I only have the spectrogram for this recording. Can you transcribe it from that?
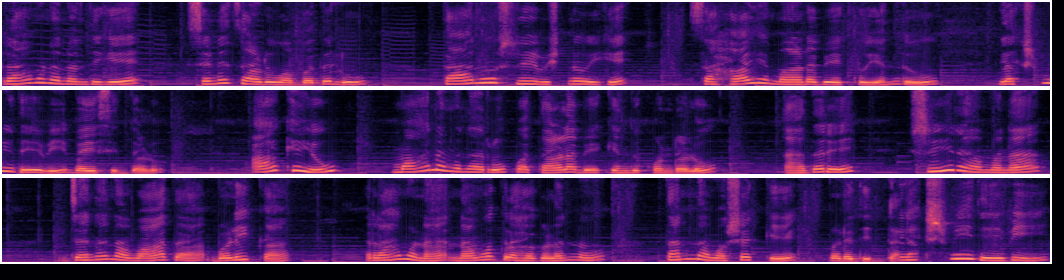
ರಾವಣನೊಂದಿಗೆ ಸೆಣೆಸಾಡುವ ಬದಲು ತಾನೂ ಶ್ರೀ ವಿಷ್ಣುವಿಗೆ ಸಹಾಯ ಮಾಡಬೇಕು ಎಂದು ಲಕ್ಷ್ಮೀದೇವಿ ಬಯಸಿದ್ದಳು. ಆಕೆಯು ಮಾನವನ ರೂಪ ತಾಳಬೇಕೆಂದುಕೊಂಡಳು. ಆದರೆ ಶ್ರೀರಾಮನ ಜನನವಾದ ಬಳಿಕ ರಾವಣ ನವಗ್ರಹಗಳನ್ನು ತನ್ನ ವಶಕ್ಕೆ ಪಡೆದಿದ್ದ. ಲಕ್ಷ್ಮೀದೇವಿ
